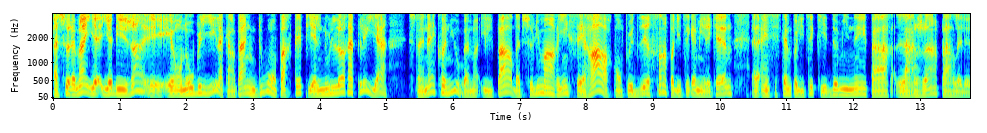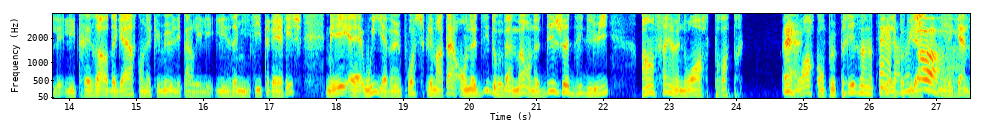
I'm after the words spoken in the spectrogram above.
Assurément, il y a, il y a des gens, et, et on a oublié la campagne d'où on partait, puis elle nous l'a rappelé hier. C'est un inconnu, Obama. Il part d'absolument rien. C'est rare qu'on peut dire ça en politique américaine, euh, un système politique qui est dominé par l'argent, par le- le- le- les trésors de guerre qu'on accumule et par les, les- les amitiés très riches. Mais euh, oui, il y avait un poids supplémentaire. On a dit d'Obama, on a déjà dit de lui, enfin un noir propre. Un noir qu'on peut présenter à la population Ah! américaine.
